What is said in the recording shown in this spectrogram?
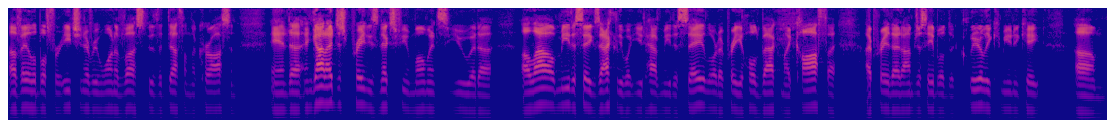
available for each and every one of us through the death on the cross. And, and, uh, and God, I just pray in these next few moments you would uh, allow me to say exactly what you'd have me to say. Lord, I pray you hold back my cough. I, I pray that I'm just able to clearly communicate um,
